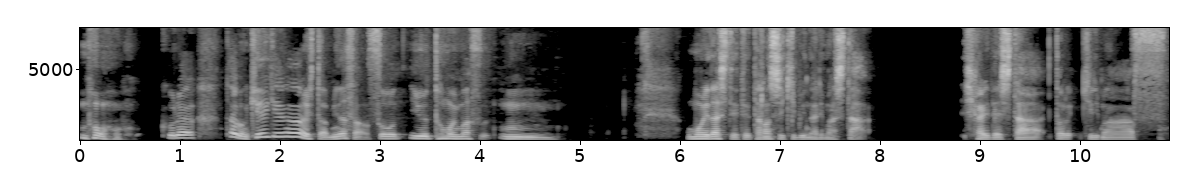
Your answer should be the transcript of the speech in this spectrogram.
もう、これは多分経験がある人は皆さんそう言うと思います。うん。思い出してて楽しい気分になりました。光でした。と切ります。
